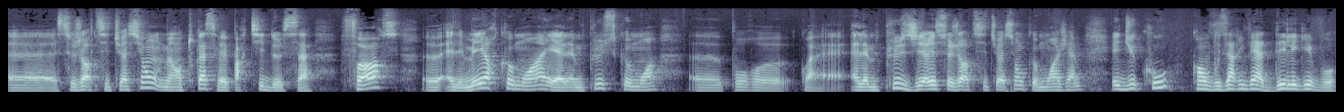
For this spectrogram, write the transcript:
euh, ce genre de situation, mais en tout cas, ça fait partie de sa force. Euh, elle est meilleure que moi et elle aime plus que moi pour quoi Elle aime plus gérer ce genre de situation que moi j'aime. Et du coup, quand vous arrivez à déléguer vos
